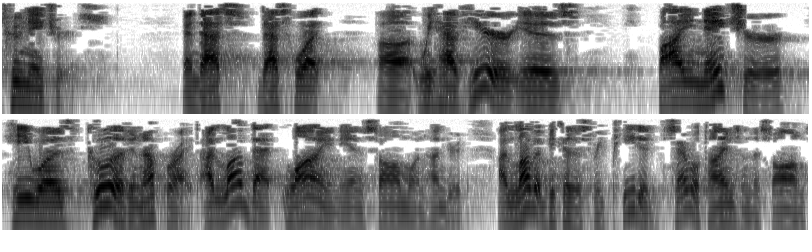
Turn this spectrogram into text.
two natures. And that's, that's what uh, we have here is by nature, he was good and upright. I love that line in Psalm 100. I love it because it's repeated several times in the Psalms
